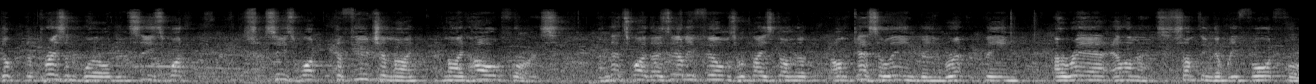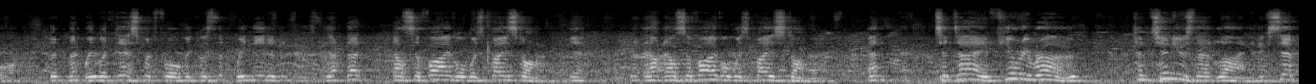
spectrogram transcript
the, the present world and sees what sees what the future might might hold for us. And that's why those early films were based on the on gasoline being being a rare element, something that we fought for, that we were desperate for because that we needed that, that our survival was based on it. Yeah, our, our survival was based on it. And today, Fury Road continues that line, except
